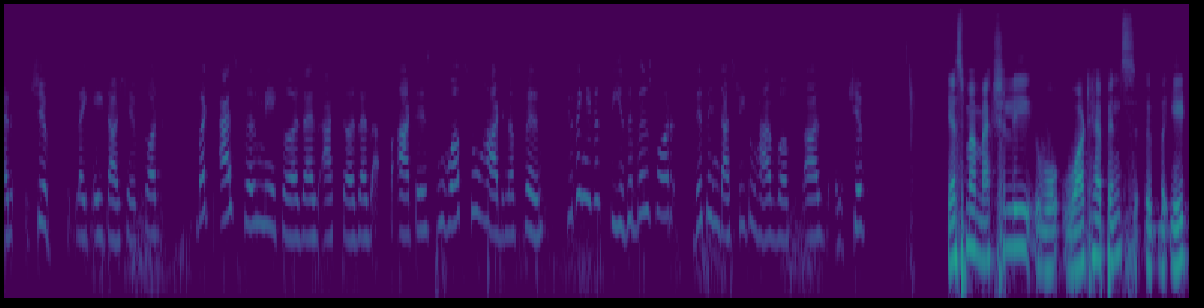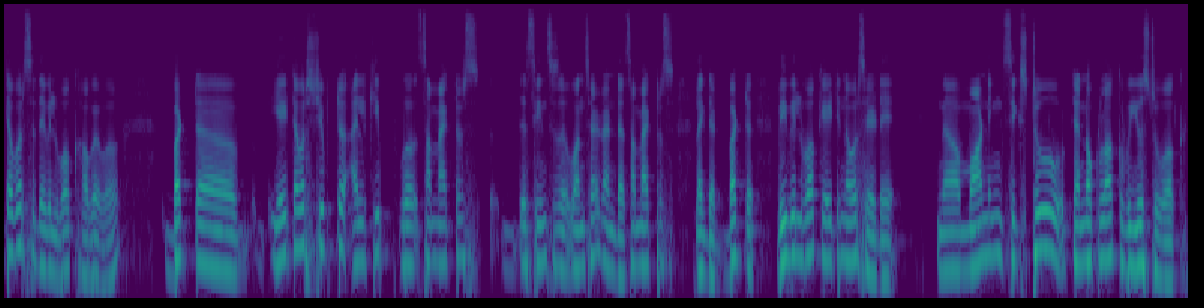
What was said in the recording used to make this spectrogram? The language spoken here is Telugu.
require shifts like eight hour shifts or but as filmmakers as actors as artists who work so hard in a film do you think it is feasible for this industry to have work hours uh, shifts Yes, ma'am. Actually, what happens? uh, Eight hours they will work, however, but uh, eight hours shift. I'll keep uh, some actors uh, the scenes uh, one side and uh, some actors like that. But uh, we will work 18 hours a day. Uh, morning six to 10 o'clock we used to work.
